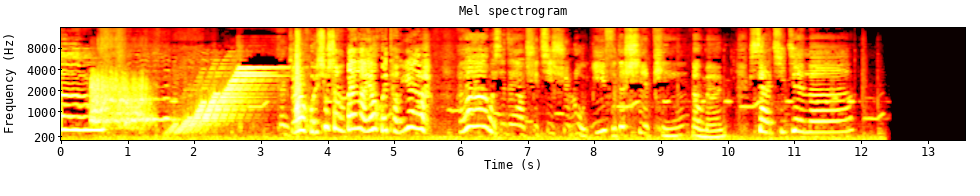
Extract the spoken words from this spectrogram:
感觉要回去上班了，要回腾越了。好啦，我现在要去继续录衣服的视频，那我们下期见啦！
